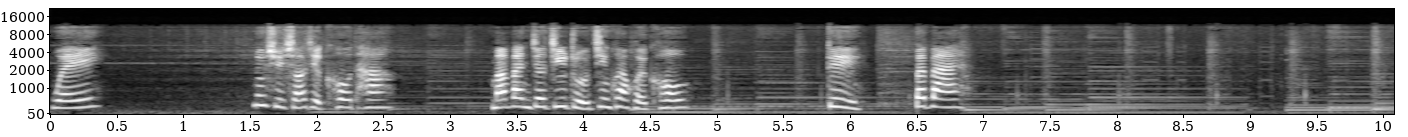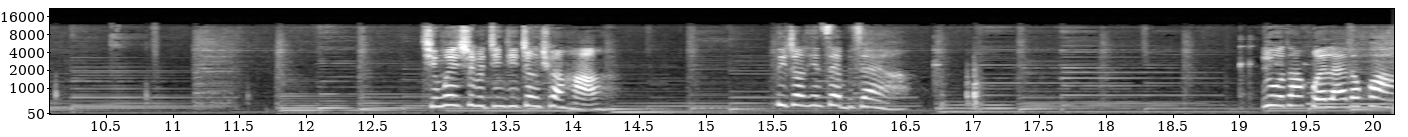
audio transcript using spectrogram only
喂，陆雪小姐扣他，麻烦你叫机主尽快回扣。对，拜拜。请问是不是经济证券行？厉兆天在不在啊？如果他回来的话，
